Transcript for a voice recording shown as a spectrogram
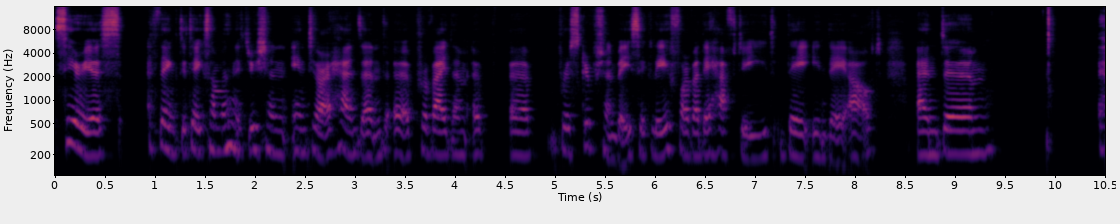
serious thing to take someone's nutrition into our hands and uh, provide them a, a prescription basically for what they have to eat day in day out and um,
